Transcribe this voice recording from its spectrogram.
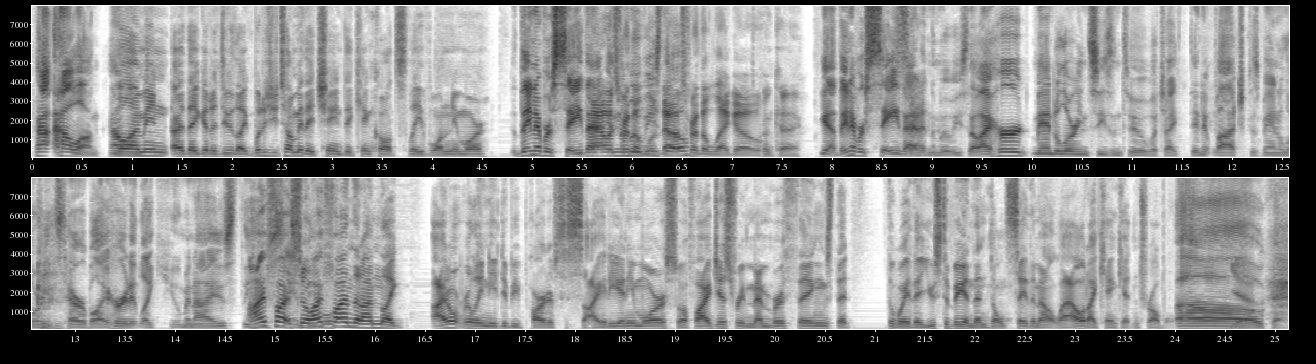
How, how long? How well, long? I mean, are they gonna do like? What did you tell me? They changed. They can't call it Slave One anymore. They never say that, that was in the for movies, the that was for the Lego. Okay. yeah, they never say that Sad. in the movies, though. I heard Mandalorian season two, which I didn't watch because Mandalorian's terrible. I heard it like humanized. The I find sand so. I find that I'm like I don't really need to be part of society anymore. So if I just remember things that the way they used to be and then don't say them out loud, I can't get in trouble. Oh, Yeah. okay.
